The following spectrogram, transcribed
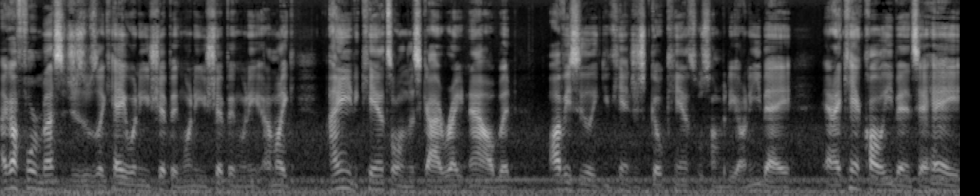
I got four messages. It was like, hey, when are you shipping? When are you shipping? When are you? I'm like, I need to cancel on this guy right now. But obviously, like, you can't just go cancel somebody on eBay. And I can't call eBay and say, hey,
